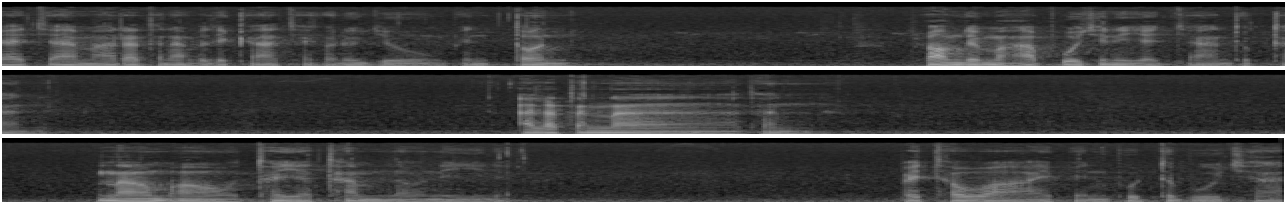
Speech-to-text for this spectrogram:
ยาจารย์มหารัตนอุบาสิกาใจกนุยูงเป็นต้น พร้อมด้วยมหาปูชนียาจารย์ทุกท่าน อารัตนาท่าน น้อมเอาทยธรรมเหล่านี้เนี่ยไปถวายเป็นพุทธบูชา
